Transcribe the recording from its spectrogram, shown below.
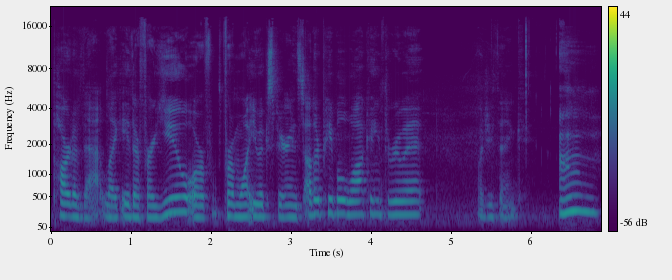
part of that? Like either for you or from what you experienced other people walking through it? What do you think? Um,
